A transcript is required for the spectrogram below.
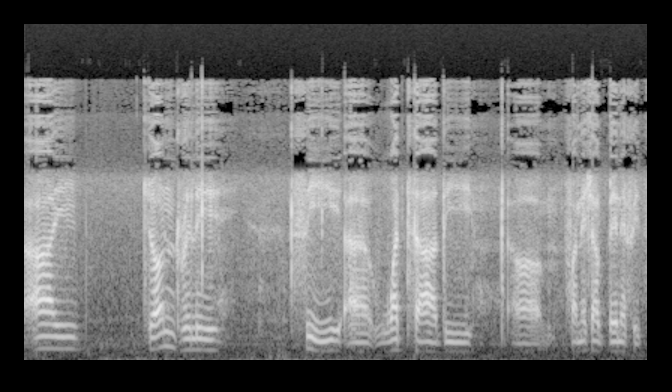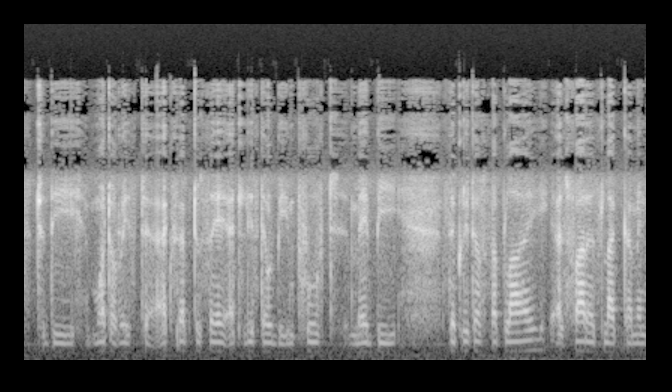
I don't really see uh, what are the um, financial benefits to the motorist, except to say at least there will be improved maybe security of supply as far as like I mean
